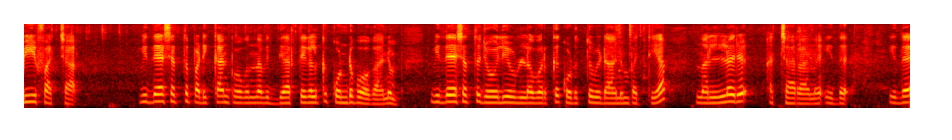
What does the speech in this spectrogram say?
ബീഫ് അച്ചാർ. വിദേശത്ത് പഠിക്കാൻ പോകുന്ന വിദ്യാർത്ഥികൾക്ക് കൊണ്ടുപോകാനും വിദേശത്ത് ജോലിയുള്ളവർക്ക് കൊടുത്തുവിടാനും പറ്റിയ നല്ലൊരു അച്ചാറാണ് ഇത്. ഇത്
